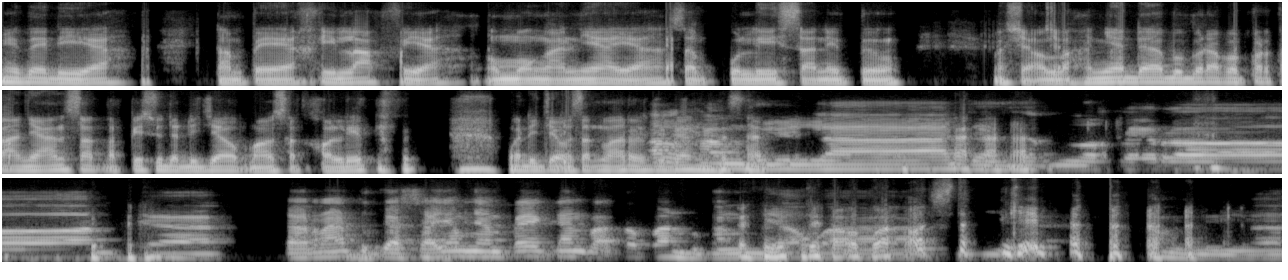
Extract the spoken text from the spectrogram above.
itu tadi ya sampai khilaf ya omongannya ya sepulisan itu Masya Allah. Ini ada beberapa pertanyaan saat tapi sudah dijawab mau Ustaz Khalid. Mau dijawab Ustaz Maruf juga. Alhamdulillah. Jazakumullah khairan. Ya. Karena tugas saya menyampaikan Pak Topan bukan menjawab. Alhamdulillah.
